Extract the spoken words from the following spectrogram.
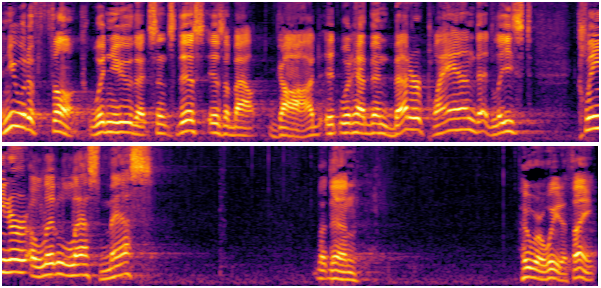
And you would have thunk, wouldn't you, that since this is about God, it would have been better planned, at least cleaner, a little less mess? But then, who are we to think?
